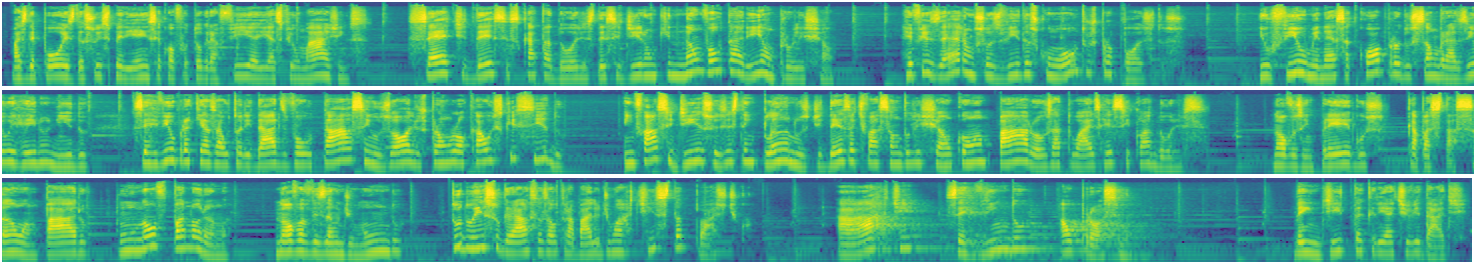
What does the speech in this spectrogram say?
Mas depois da sua experiência com a fotografia e as filmagens, sete desses catadores decidiram que não voltariam para o lixão refizeram suas vidas com outros propósitos. E o filme, nessa coprodução Brasil e Reino Unido, serviu para que as autoridades voltassem os olhos para um local esquecido. Em face disso, existem planos de desativação do lixão com amparo aos atuais recicladores. Novos empregos, capacitação, amparo, um novo panorama, nova visão de mundo, tudo isso graças ao trabalho de um artista plástico. A arte servindo ao próximo. Bendita criatividade.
